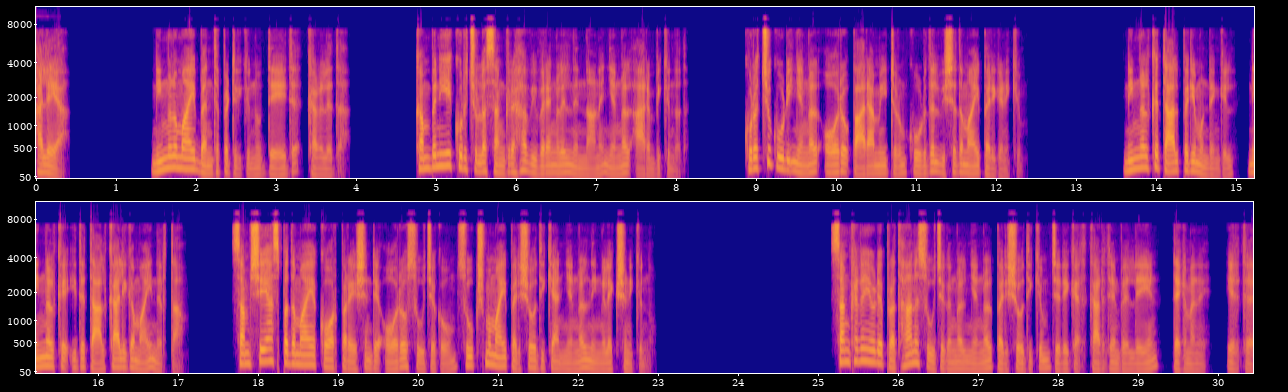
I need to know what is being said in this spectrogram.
ഹലയ. നിങ്ങളുമായി ബന്ധപ്പെട്ടിരിക്കുന്നു ദേജ് കഴലത. കമ്പനിയെക്കുറിച്ചുള്ള സംഗ്രഹ വിവരങ്ങളിൽ നിന്നാണ് ഞങ്ങൾ ആരംഭിക്കുന്നത്. കുറച്ചുകൂടി ഞങ്ങൾ ഓരോ പാരാമീറ്ററും കൂടുതൽ വിശദമായി പരിഗണിക്കും. നിങ്ങൾക്ക് താൽപ്പര്യമുണ്ടെങ്കിൽ നിങ്ങൾക്ക് ഇത് താൽക്കാലികമായി നിർത്താം. സംശയാസ്പദമായ കോർപ്പറേഷന്റെ ഓരോ സൂചകവും സൂക്ഷ്മമായി പരിശോധിക്കാൻ ഞങ്ങൾ നിങ്ങളെ ക്ഷണിക്കുന്നു. സംഘടനയുടെ പ്രധാന സൂചകങ്ങൾ ഞങ്ങൾ പരിശോധിക്കും. കർജംബെല്ലയൻ ദഗമന് എഴുത്ത്.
